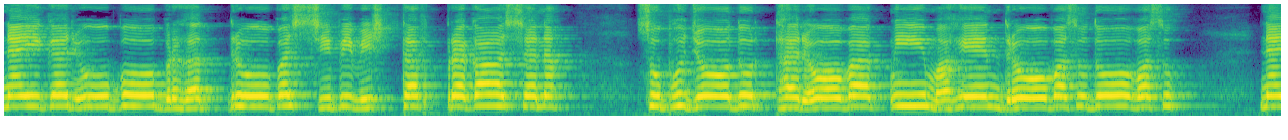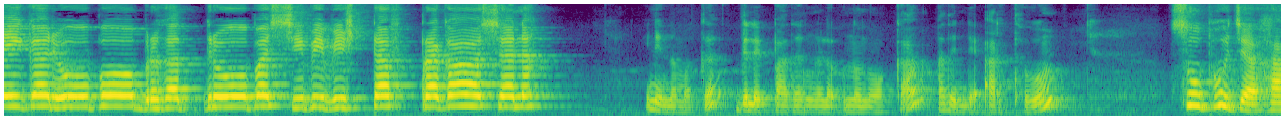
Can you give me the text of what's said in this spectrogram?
നൈകരൂപോ ബൃഹദ്രൂപശിപിവിഷ്ട പ്രകാശന. സുഭുജോ ദുർധരോ വാഗ്മി മഹേന്ദ്രോ വസുതോ വസു. നൈകരൂപോ ബൃഹദ്രൂപശിപിവിഷ്ട പ്രകാശന. ഇനി നമുക്ക് ഇതിലെ പദങ്ങൾ ഒന്ന് നോക്കാം. അതിന്റെ അർത്ഥവും സുഭുജഹ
